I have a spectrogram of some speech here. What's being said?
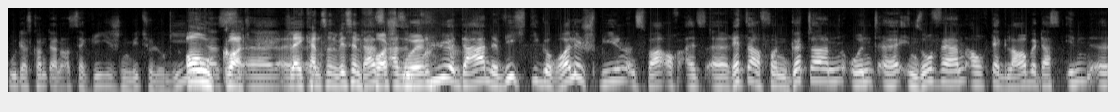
Gut, das kommt dann aus der griechischen Mythologie. Oh dass, Gott, äh, vielleicht kannst du ein bisschen dass vorspulen. also Kühe da eine wichtige Rolle spielen und zwar auch als äh, Retter von Göttern und äh, insofern auch der Glaube, dass in äh,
